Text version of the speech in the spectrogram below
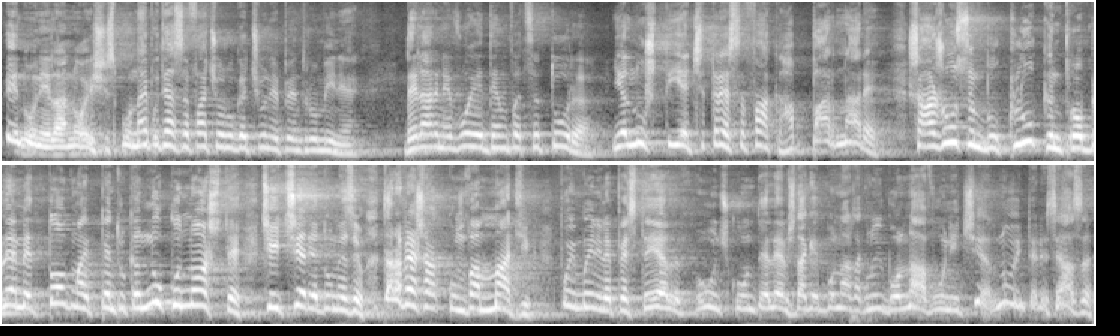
vin unii la noi și spun, n-ai putea să faci o rugăciune pentru mine. Dar el are nevoie de învățătură. El nu știe ce trebuie să facă, habar n-are. Și a ajuns în bucluc, în probleme, tocmai pentru că nu cunoaște ce îi cere Dumnezeu. Dar avea așa cumva magic. Pui mâinile peste el, ungi cu un delem și dacă e bolnav, dacă nu e bolnav, unii cer, nu interesează.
